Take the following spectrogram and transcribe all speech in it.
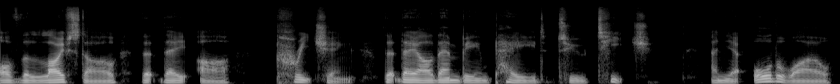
of the lifestyle that they are preaching, that they are then being paid to teach. And yet, all the while,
